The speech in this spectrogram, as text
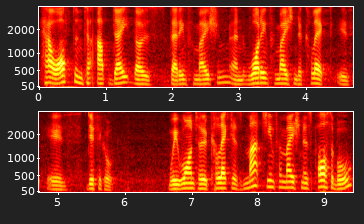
how often to update those, that information and what information to collect is, is difficult. We want to collect as much information as possible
